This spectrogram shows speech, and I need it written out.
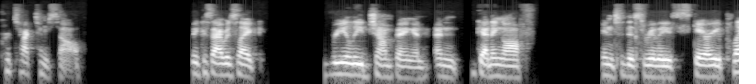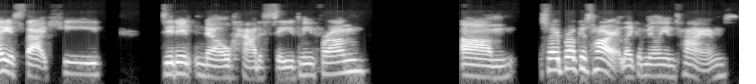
protect himself because I was like really jumping and, and getting off into this really scary place that he didn't know how to save me from. Um, so I broke his heart like a million times.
